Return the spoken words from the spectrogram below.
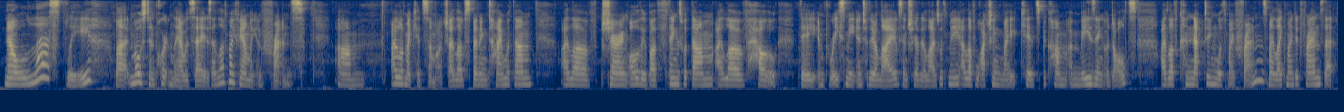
Now, lastly, but most importantly, I would say, is I love my family and friends. Um, I love my kids so much. I love spending time with them. I love sharing all the above things with them. I love how they embrace me into their lives and share their lives with me. I love watching my kids become amazing adults. I love connecting with my friends, my like minded friends that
